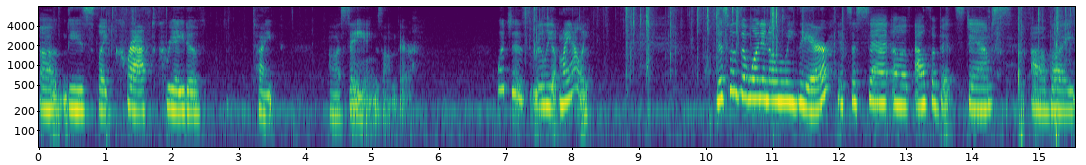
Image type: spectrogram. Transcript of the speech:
uh, these like craft creative type uh, sayings on there, which is really up my alley. This was the one and only there. It's a set of alphabet stamps uh, by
